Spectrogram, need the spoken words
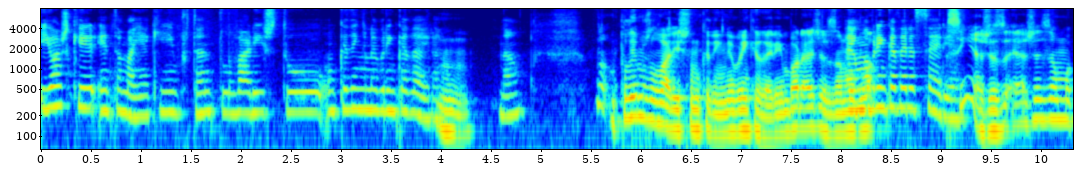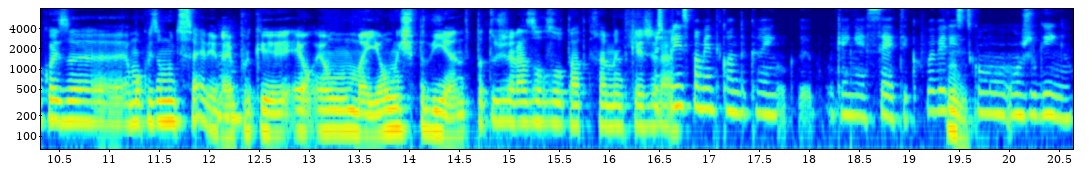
E eu acho que é, também aqui é importante levar isto um bocadinho na brincadeira, hum. não? Não, podemos levar isto um bocadinho na brincadeira, embora às vezes... É uma, é uma brincadeira séria. Sim, às vezes, às vezes é uma coisa é uma coisa muito séria, hum. não é? Hum. Porque é, é um meio, é um expediente para tu gerares o resultado que realmente queres gerar. Mas principalmente quando quem, quem é cético vai ver hum. isto como um, joguinho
